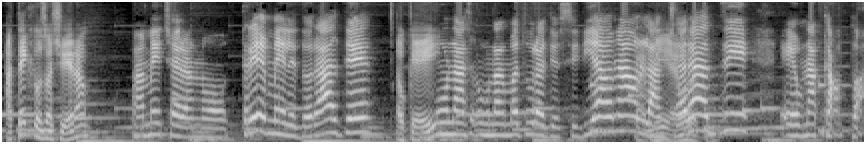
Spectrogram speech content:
A te cosa c'era? A me c'erano tre mele dorate, Ok. una- un'armatura di ossidiana, un Eh, lanciarazzi e una cappa.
